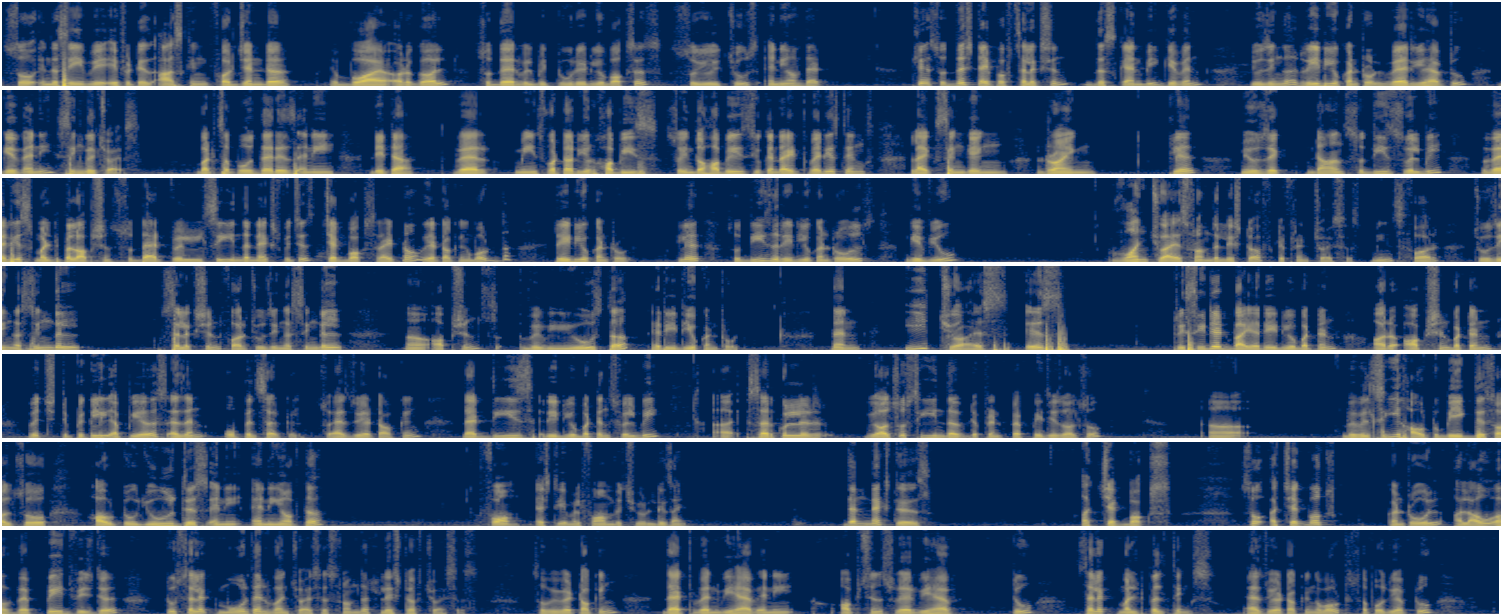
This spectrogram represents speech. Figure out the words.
So in the same way if it is asking for gender a boy or a girl so there will be two radio boxes. So you will choose any of that. Clear? So this type of selection this can be given using a radio control where you have to give any single choice. But suppose there is any data where means what are your hobbies? So in the hobbies you can write various things like singing drawing clear? Music dance. So these will be various multiple options. So that we'll see in the next which is checkbox. Right now we are talking about the radio control. Clear? So these radio controls give you one choice from the list of different choices. Means for choosing a single selection for choosing a single uh, options we will use the radio control. Then each choice is preceded by a radio button or an option button which typically appears as an open circle. So as we are talking that these radio buttons will be uh, circular we also see in the different web pages also. Uh, we will see how to make this also how to use this any any of the form HTML form which we will design. Then next is a checkbox. So a checkbox control allow a web page visitor to select more than one choices from the list of choices. So we were talking that when we have any options where we have to select multiple things as we are talking about suppose you have to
